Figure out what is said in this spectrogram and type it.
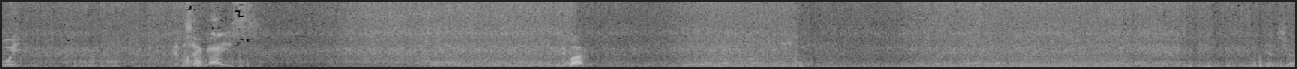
Uy! Ito siya guys. Diba? Ayan siya.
